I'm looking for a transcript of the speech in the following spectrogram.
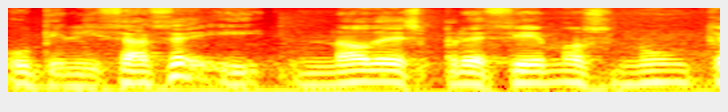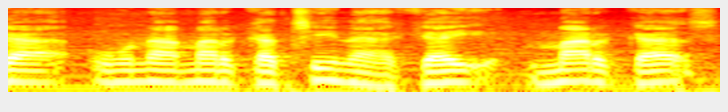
utilizarse y no despreciemos nunca una marca china, que hay marcas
